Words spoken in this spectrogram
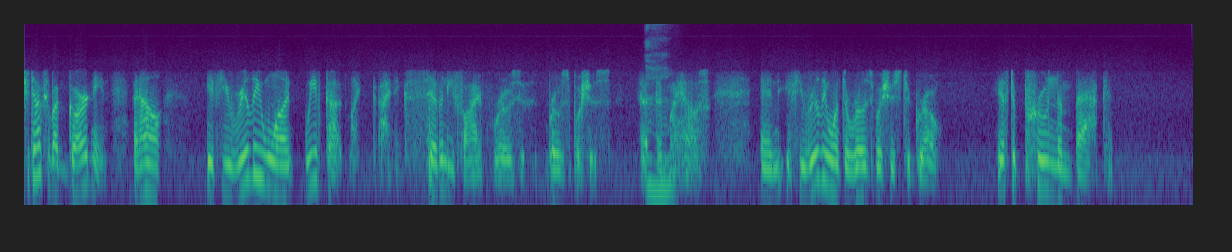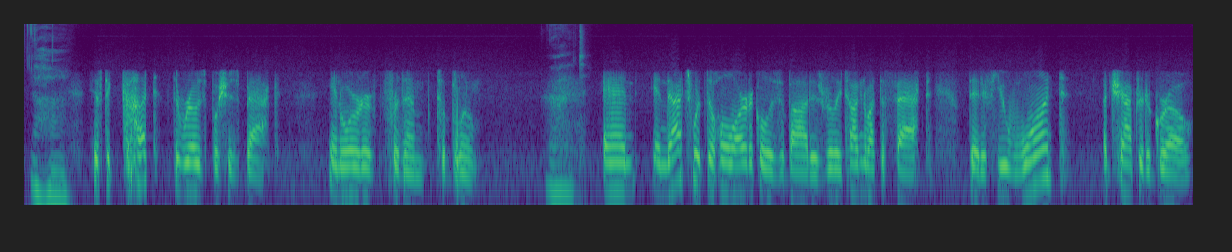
she talks about gardening and how if you really want, we've got like I think 75 roses, rose bushes at, Uh-huh. at my house, and if you really want the rose bushes to grow, you have to prune them back. Uh-huh. You have to cut the rose bushes back in order for them to bloom. Right. And and that's what the whole article is about is really talking about the fact that if you want a chapter to grow,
